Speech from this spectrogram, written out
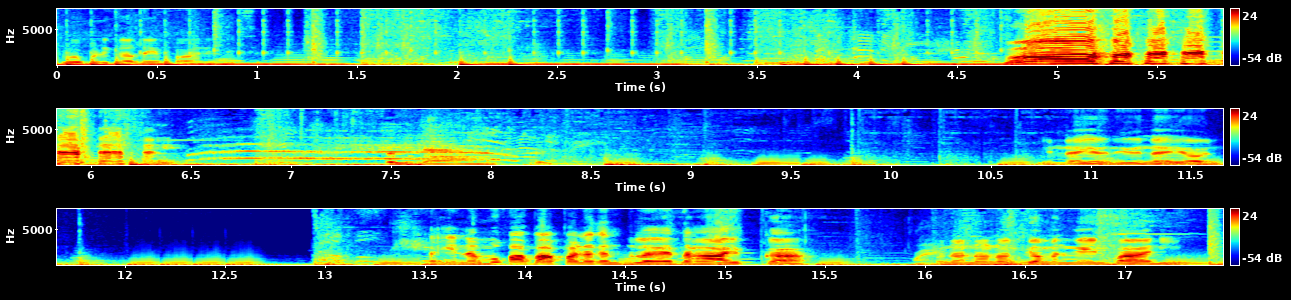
Babalik natin yung panic. guys. Wow! yun na yun, yun na yun. Taina mo ka, papalagan talaga ng hayop ka. Kung nanonood ka man ngayon, Pani.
